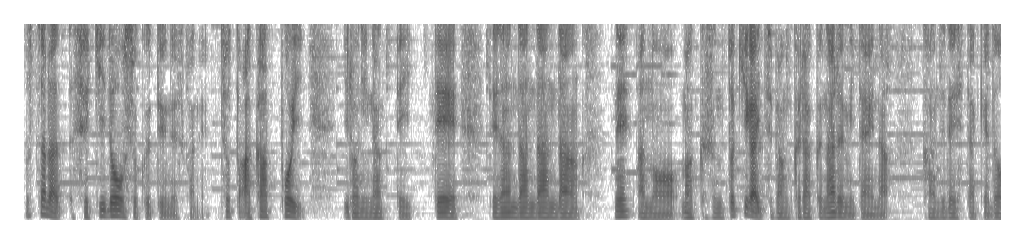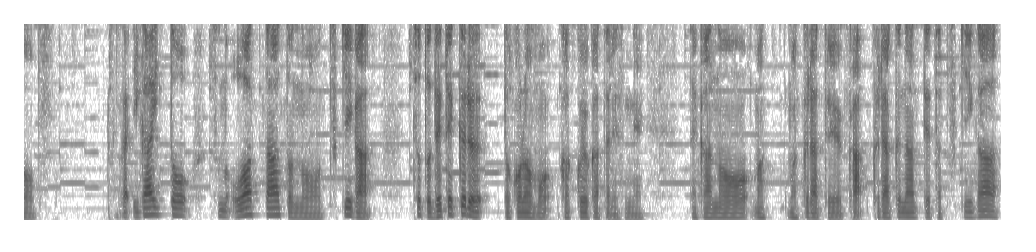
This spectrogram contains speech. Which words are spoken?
そしたら赤道色っていうんですかね。ちょっと赤っぽい色になっていってでだんだんだんだんねあのマックスの時が一番暗くなるみたいな感じでしたけどなんか意外とその終わった後の月がちょっと出てくるところもかっこよかったですね。なんかあの、ま、枕というか暗くなってた月が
